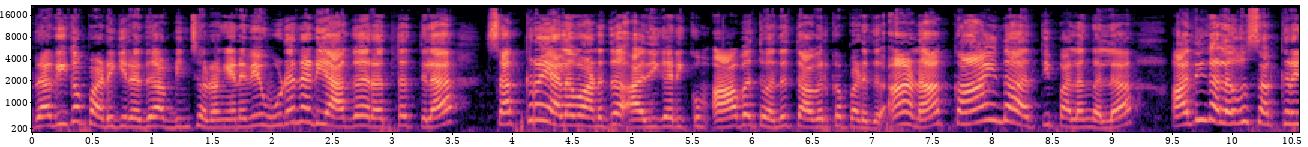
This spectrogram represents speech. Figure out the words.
கிரகிக்கப்படுகிறது அப்படின்னு சொல்கிறாங்க எனவே உடனடியாக ரத்தத்தில் சர்க்கரை அளவானது அதிகரிக்கும். ஆபத்து வந்து தவிர்க்கப்படுது. ஆனால் காய்ந்த அத்தி பழங்களில் அதிக அளவு சர்க்கரை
